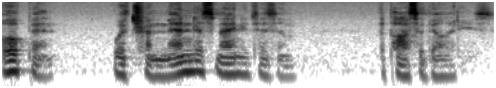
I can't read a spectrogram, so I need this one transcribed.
open with tremendous magnetism the possibilities.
